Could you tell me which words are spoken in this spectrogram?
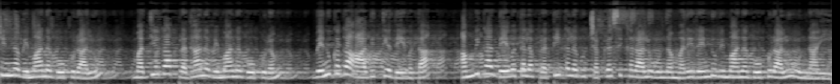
చిన్న విమాన గోపురాలు మధ్యగా ప్రధాన విమాన గోపురం వెనుకగా ఆదిత్య దేవత అంబికా దేవతల ప్రతీకలగు చక్రశిఖరాలు ఉన్న మరి రెండు విమాన గోపురాలు ఉన్నాయి.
